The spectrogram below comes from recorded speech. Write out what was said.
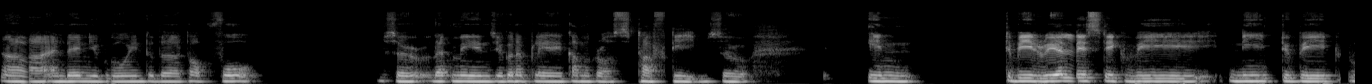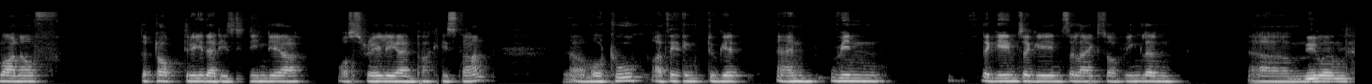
uh, and then you go into the top four. So that means you're going to play come across tough teams. So in to be realistic, we need to beat one of the top three, that is India, Australia, and Pakistan, yeah. um, or two, I think, to get and win the games against the likes of England, um, New Zealand,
